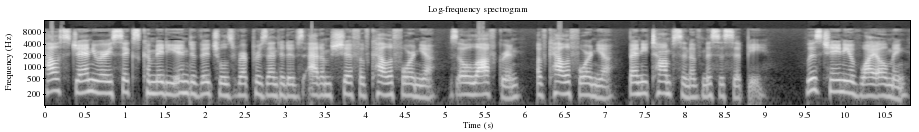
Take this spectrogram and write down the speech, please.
House January 6 Committee Individuals Representatives Adam Schiff of California, Zoe Lofgren of California, Bennie Thompson of Mississippi, Liz Cheney of Wyoming,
